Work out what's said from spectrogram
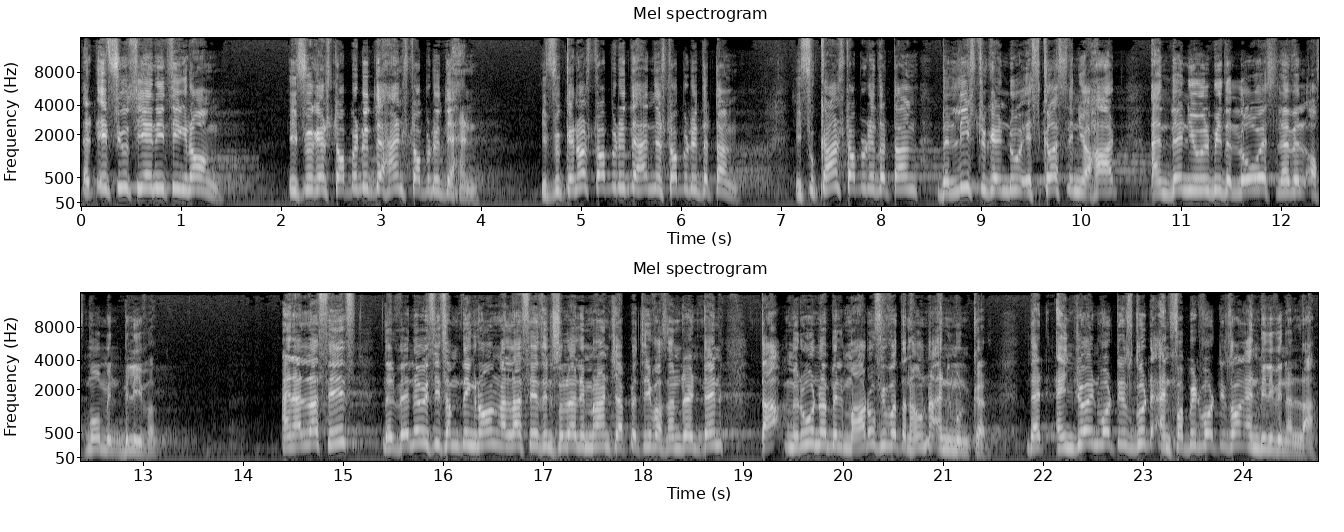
that if you see anything wrong, if you can stop it with the hand, stop it with the hand. If you cannot stop it with the hand, then stop it with the tongue. If you can't stop it with the tongue, the least you can do is curse in your heart, and then you will be the lowest level of momin believer. And Allah says that whenever we see something wrong, Allah says in Surah Al-Imran chapter 3 verse 110, تَأْمِرُونَ بِالْمَعْرُوفِ وَتَنْهَوْنَ عَنِ الْمُنْكَرِ That enjoin what is good and forbid what is wrong and believe in Allah.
